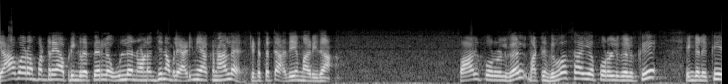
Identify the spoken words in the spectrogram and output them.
வியாபாரம் பண்ணுறேன் அப்படிங்கிற பேரில் உள்ள நுழைஞ்சு நம்மளை அடிமையாக்கினால கிட்டத்தட்ட அதே மாதிரி தான் பால் பொருள்கள் மற்றும் விவசாய பொருள்களுக்கு எங்களுக்கு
